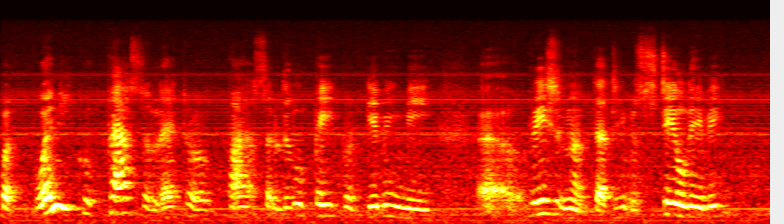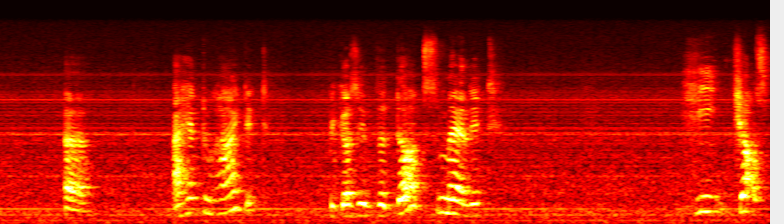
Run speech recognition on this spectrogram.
But when he could pass a letter, pass a little paper giving me uh, reason that he was still living, uh, I had to hide it. Because if the dog smelled it, he just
